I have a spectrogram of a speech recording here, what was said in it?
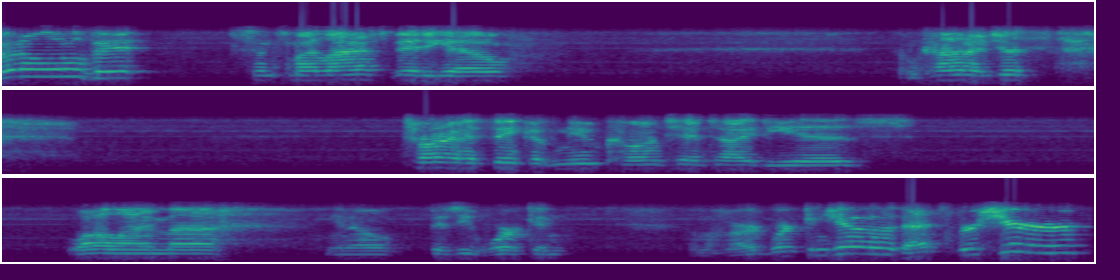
Been a little bit since my last video. I'm kind of just trying to think of new content ideas while I'm, uh, you know, busy working. I'm a hard-working Joe, that's for sure.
